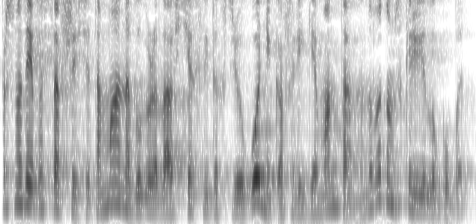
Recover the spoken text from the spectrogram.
Просмотрев оставшиеся тома, она выбрала о всех видах треугольников Ригия Монтана, но потом скривила губы.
